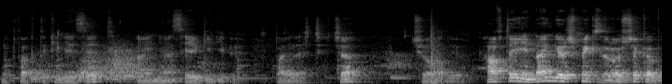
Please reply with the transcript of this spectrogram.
mutfaktaki lezzet aynen sevgi gibi paylaştıkça çoğalıyor. Hafta yeniden görüşmek üzere, hoşçakalın.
